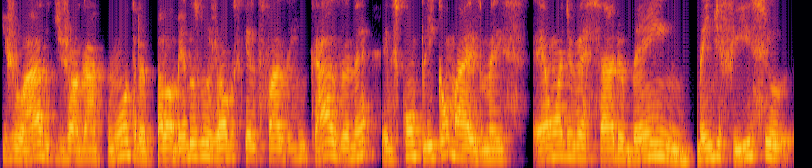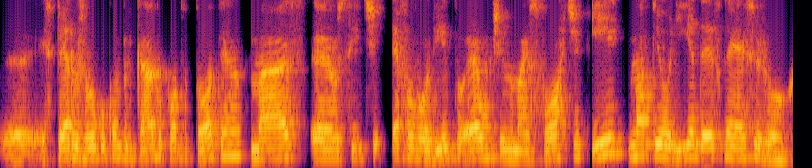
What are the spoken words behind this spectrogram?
enjoado de jogar contra, pelo menos nos jogos que eles fazem em casa, né? Eles complicam mais, mas é um adversário adversário bem, bem difícil. É, espero o jogo complicado contra o Tottenham, mas é, o City é favorito, é um time mais forte e, na teoria, deve ganhar esse jogo.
